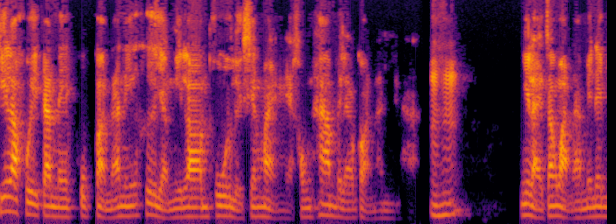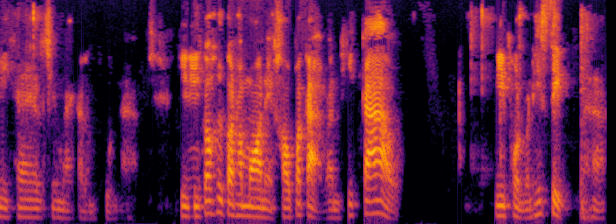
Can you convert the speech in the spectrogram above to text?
ที่เราคุยกันในกลุ่มก่อนหน้านี้ก็คืออย่างมีลำพูนหรือเชียงใหม่เนี่ยเขาห้ามไปแล้วก่อนหน้านี้นะครับอือฮึมีหลายจังหวัดนะไม่ได้มีแค่เชียงใหม่กับลำพูนนะทีนี้ก็คือกทมเนี่ยเขาประกาศวันที่เก้ามีผลวันที่สิบนะฮะ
